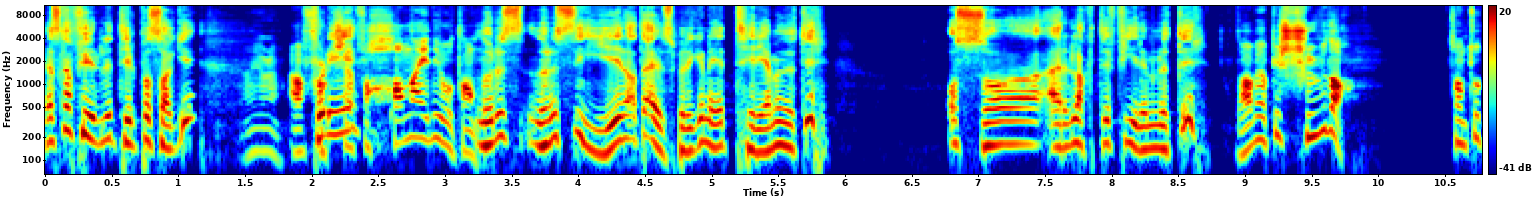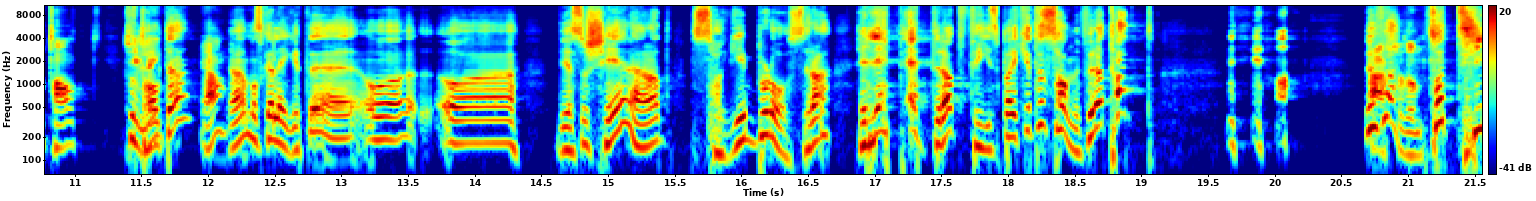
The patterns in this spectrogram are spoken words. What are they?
Jeg skal fyre litt til på Saggi. Ja. Ja, Fordi- for han er idiot, han. Når du, når du sier at Audun ligger ned i tre minutter, og så er det lagt til fire minutter Da er vi oppe i sju, da. Sånn totalt. Totalt, ja. ja. ja. Man skal legge til. Og, og det som skjer, er at Saggi blåser av rett etter at frisparket til Sandefjord er tatt! Du Det er får- så dumt. får ti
